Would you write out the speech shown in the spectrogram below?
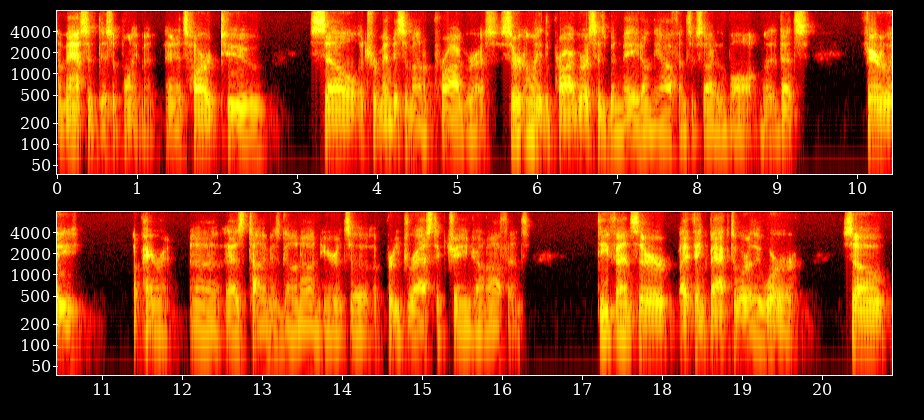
a massive disappointment. And it's hard to sell a tremendous amount of progress. Certainly, the progress has been made on the offensive side of the ball. That's fairly apparent uh, as time has gone on here. It's a, a pretty drastic change on offense. Defense, they're, I think, back to where they were. So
